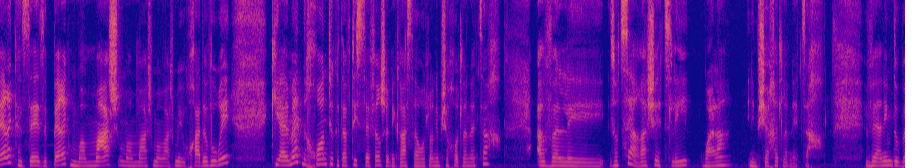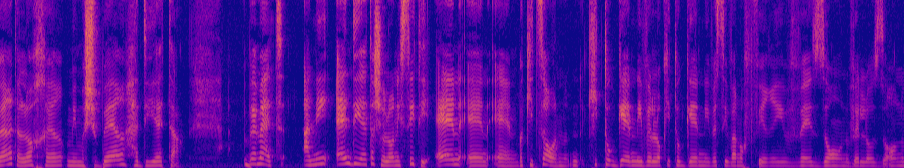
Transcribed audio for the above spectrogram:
הפרק הזה זה פרק ממש ממש ממש מיוחד עבורי, כי האמת נכון שכתבתי ספר שנקרא שערות לא נמשכות לנצח, אבל uh, זאת שערה שאצלי, וואלה, היא נמשכת לנצח. ואני מדברת על לא אחר ממשבר הדיאטה. באמת, אני, אין דיאטה שלא ניסיתי, אין, אין, אין, בקיצון, קיטוגני ולא קיטוגני, וסיוון אופירי, וזון ולא זון,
